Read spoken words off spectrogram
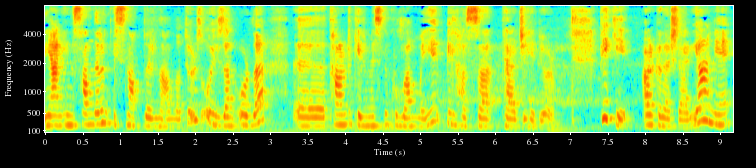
Yani insanların isnatlarını anlatıyoruz. O yüzden orada e, Tanrı kelimesini kullanmayı bilhassa tercih ediyorum. Peki arkadaşlar yani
